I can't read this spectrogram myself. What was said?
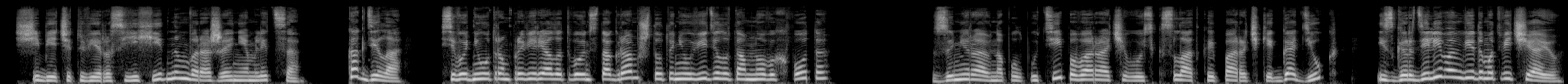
— щебечет Вера с ехидным выражением лица. «Как дела? Сегодня утром проверяла твой Инстаграм, что-то не увидела там новых фото. Замираю на полпути, поворачиваюсь к сладкой парочке гадюк и с горделивым видом отвечаю.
